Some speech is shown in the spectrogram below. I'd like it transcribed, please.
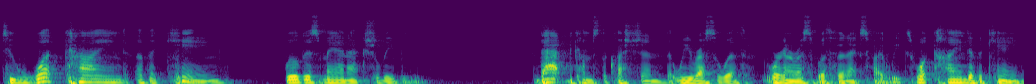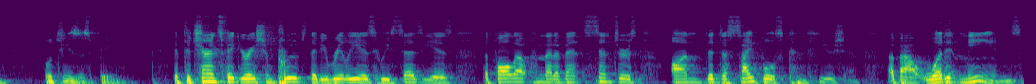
to what kind of a king will this man actually be? That becomes the question that we wrestle with. We're going to wrestle with for the next five weeks. What kind of a king will Jesus be? If the transfiguration proves that he really is who he says he is, the fallout from that event centers on the disciples' confusion about what it means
